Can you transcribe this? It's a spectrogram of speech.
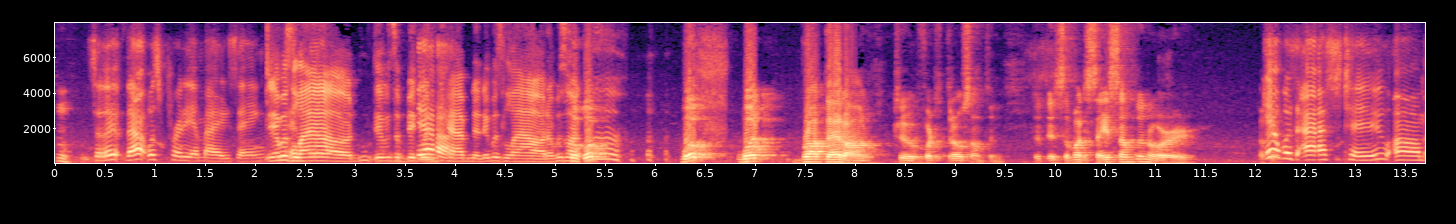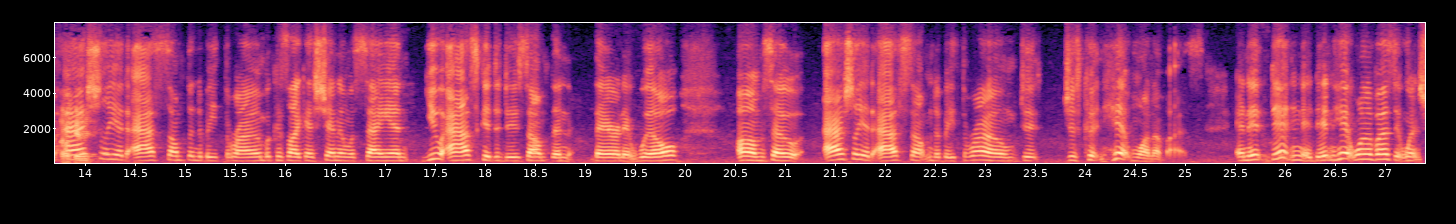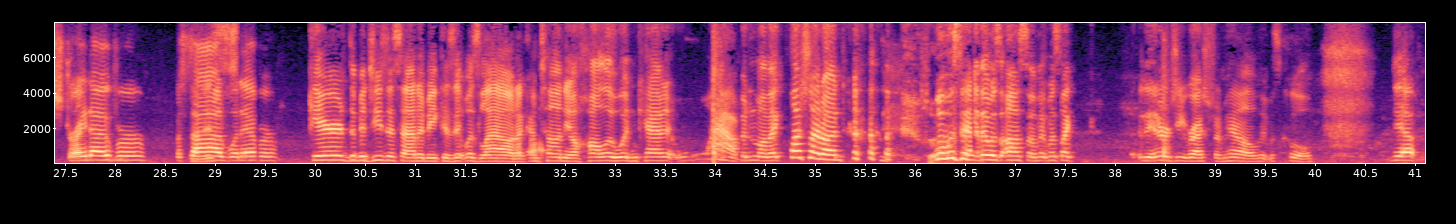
Hmm. So it, that was pretty amazing. It was And then- loud. It was a big Yeah. cabinet. It was loud. It was So like, what- "Ugh." What what brought that on to for to throw something? Did, did somebody say something or? Okay. It was asked to. Um, Okay. Ashley had asked something to be thrown because, like as Shannon was saying, you ask it to do something there and it will. Um, so Ashley had asked something to be thrown, just, just couldn't hit one of us, and it didn't. It didn't hit one of us. It went straight over beside is- whatever. Scared the bejesus out of me because it was loud. Like I'm telling you, a hollow wooden cabinet, whap, and I'm like, flashlight on. what was that? That was awesome. It was like an energy rush from hell. It was cool. Yep.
